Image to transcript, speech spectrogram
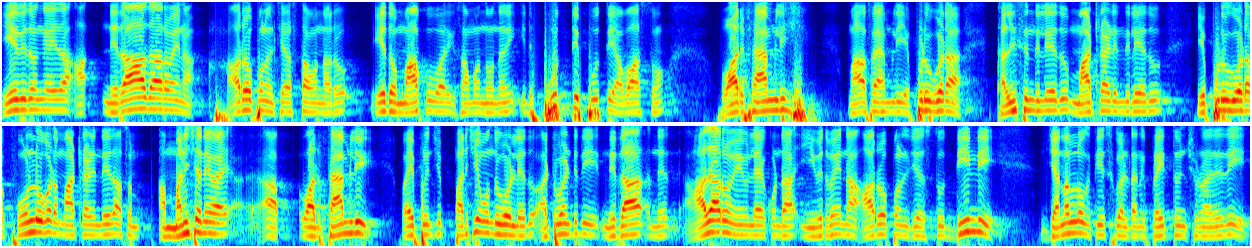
ఏ విధంగా అయితే నిరాధారమైన ఆరోపణలు చేస్తూ ఉన్నారు. ఏదో మాకు వారికి సంబంధం ఉందని. ఇది పూర్తి పూర్తి అవాస్తవం. వారి ఫ్యామిలీ మా ఫ్యామిలీ ఎప్పుడు కూడా కలిసింది లేదు మాట్లాడింది లేదు. ఎప్పుడు కూడా ఫోన్లో కూడా మాట్లాడింది లేదు. అసలు ఆ మనిషి అనే వారి ఫ్యామిలీ వైపు నుంచి పరిచయం ఉంది కూడా లేదు. అటువంటిది నిదా ని- ఆధారం ఏమి లేకుండా ఈ విధమైన ఆరోపణలు చేస్తూ దీన్ని జనంలోకి తీసుకెళ్ళడానికి ప్రయత్నించడం అనేది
